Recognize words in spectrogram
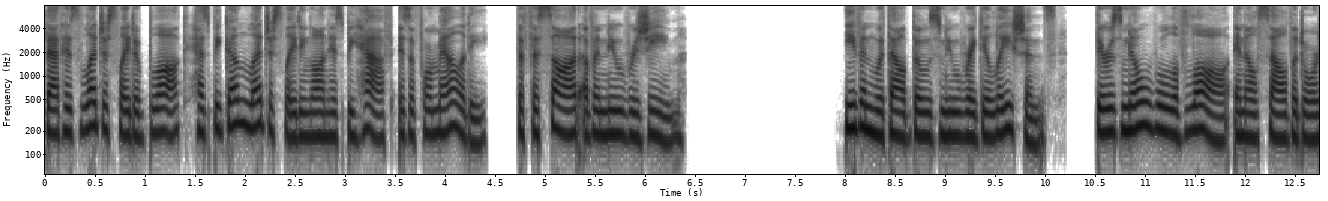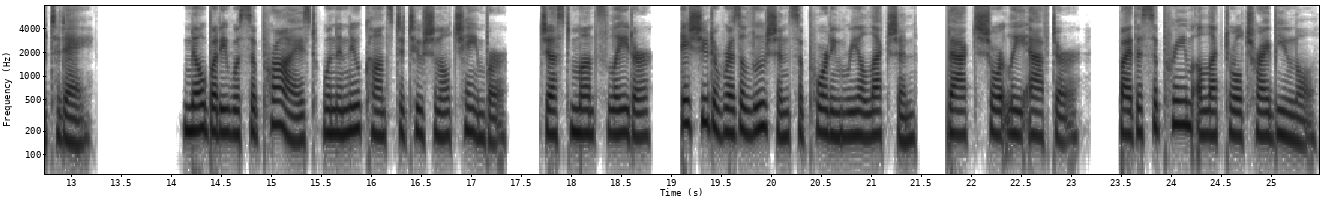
That his legislative bloc has begun legislating on his behalf is a formality, the facade of a new regime. Even without those new regulations, there is no rule of law in El Salvador today. Nobody was surprised when the new constitutional chamber, just months later, issued a resolution supporting re election, backed shortly after, by the Supreme Electoral Tribunal.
